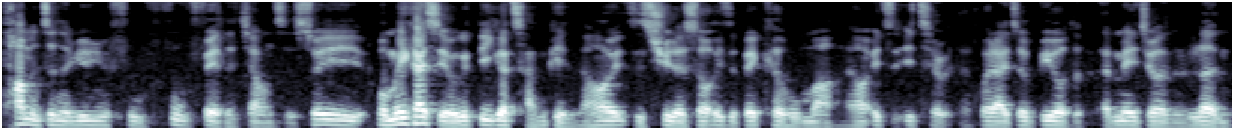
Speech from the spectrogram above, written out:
他们真的愿意付付费的这样子？所以我们一开始有一个第一个产品，然后一直去的时候一直被客户骂，然后一直 iterate 回来就 build a major 很认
